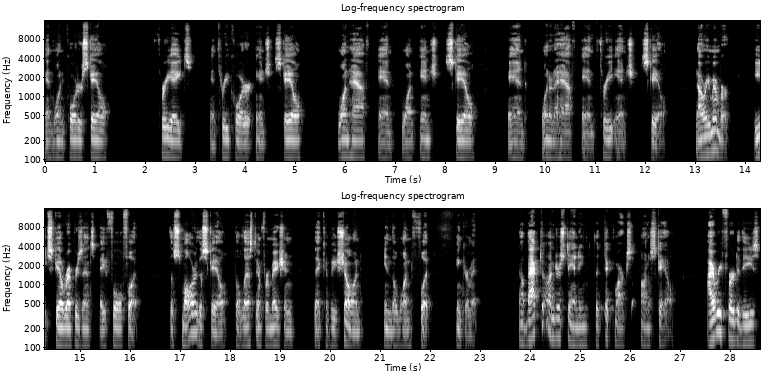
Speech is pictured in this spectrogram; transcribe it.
and 1 quarter scale, 3 eighths and 3 quarter inch scale, 1 half and 1 inch scale, and 1.5 and 3 inch scale. Now remember, each scale represents a full foot. The smaller the scale, the less information that can be shown in the one foot increment. Now back to understanding the tick marks on a scale. I refer to these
